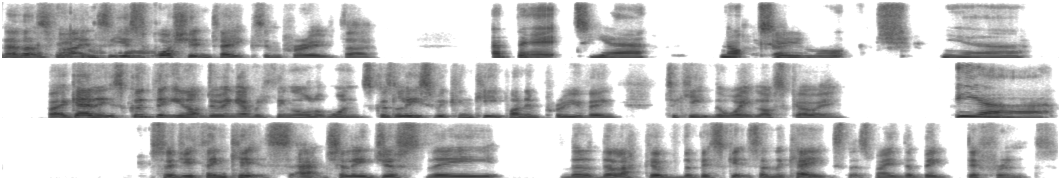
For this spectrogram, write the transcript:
No, that's fine. So your squash intake's improved though. a bit, yeah. Not Okay. too much. Yeah. But again, it's good that you're not doing everything all at once because at least we can keep on improving to keep the weight loss going. Yeah. So do you think it's actually just the the the lack of the biscuits and the cakes that's made the big difference?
